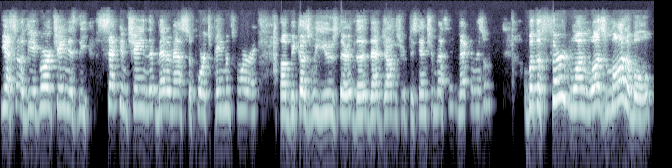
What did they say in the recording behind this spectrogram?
yes, uh, the Agoric chain is the second chain that MetaMask supports payments for, right? Uh, because we use their the, that JavaScript extension method, mechanism. But the third one was Moddable,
